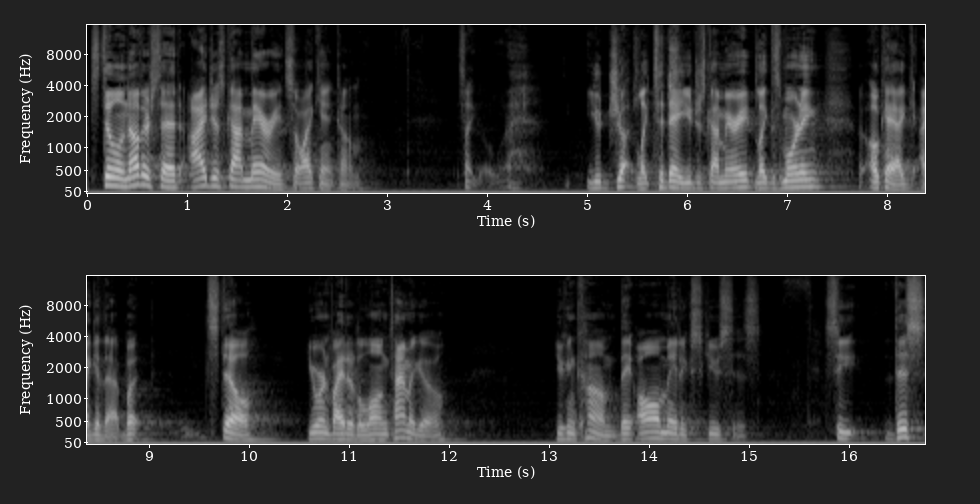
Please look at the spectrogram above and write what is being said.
Still another said, I just got married, so I can't come. It's like, you just, like today, you just got married, like this morning? Okay, I, I get that. But still, you were invited a long time ago. You can come. They all made excuses. See, this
